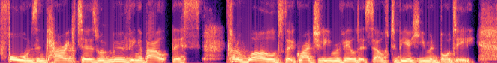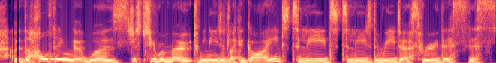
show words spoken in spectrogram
forms and characters were moving about this kind of world that gradually revealed itself to be a human body. But the whole thing was just too remote. We needed like a guide to lead to lead the reader through this this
